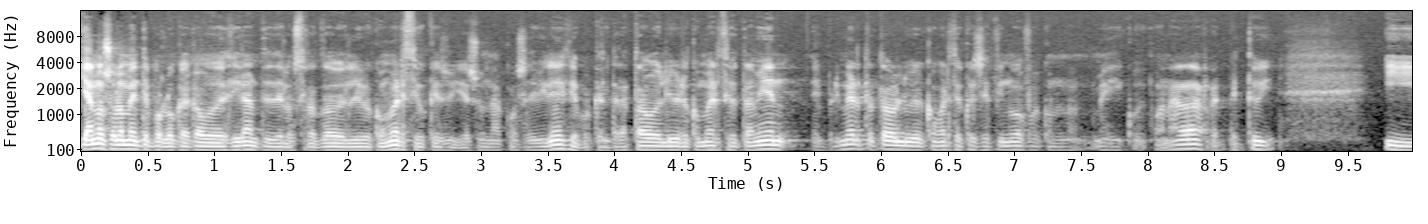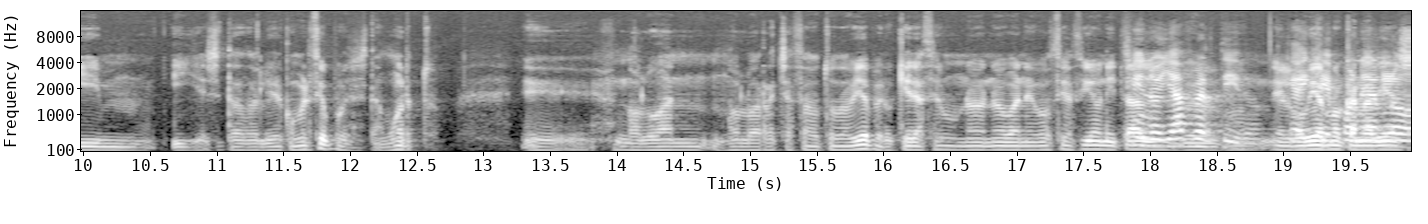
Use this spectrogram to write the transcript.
ya no solamente por lo que acabo de decir antes de los tratados de libre comercio, que eso ya es una cosa de evidencia, porque el tratado de libre comercio también, el primer tratado de libre comercio que se firmó fue con México y Canadá, repito, y, y ese tratado de libre comercio pues está muerto. Eh, no lo han no lo ha rechazado todavía, pero quiere hacer una nueva negociación y tal. Sí, no, ya ha advertido. El, gobierno canadiense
